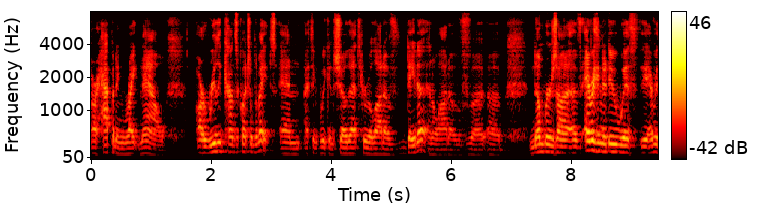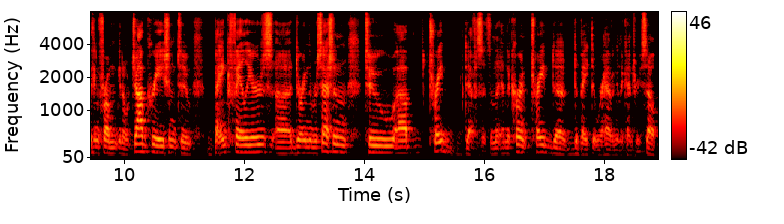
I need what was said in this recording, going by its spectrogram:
are happening right now are really consequential debates, and I think we can show that through a lot of data and a lot of uh, uh numbers on, of everything to do with everything from you know job creation to bank failures uh, during the recession to uh, trade deficits and the, and the current trade uh, debate that we're having in the country. So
